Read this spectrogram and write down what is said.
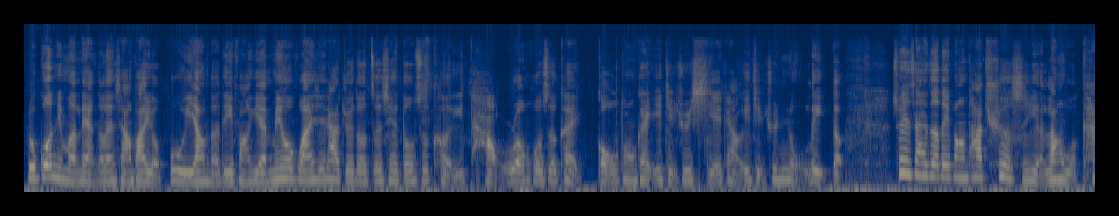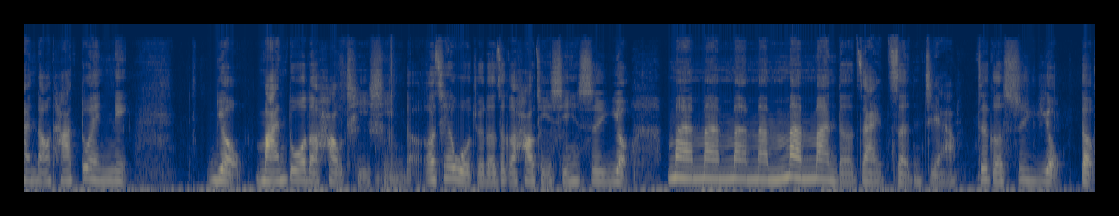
如果你们两个人想法有不一样的地方也没有关系，他觉得这些都是可以讨论，或是可以沟通，可以一起去协调，一起去努力的。所以在这地方，他确实也让我看到他对你。有蛮多的好奇心的，而且我觉得这个好奇心是有慢慢、慢慢、慢慢的在增加，这个是有的。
